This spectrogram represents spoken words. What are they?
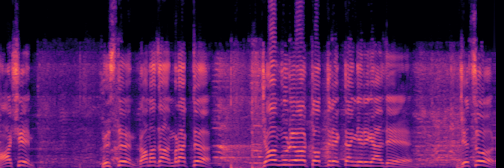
Haşim. Müslüm. Ramazan bıraktı. Can vuruyor top direkten geri geldi. Cesur.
